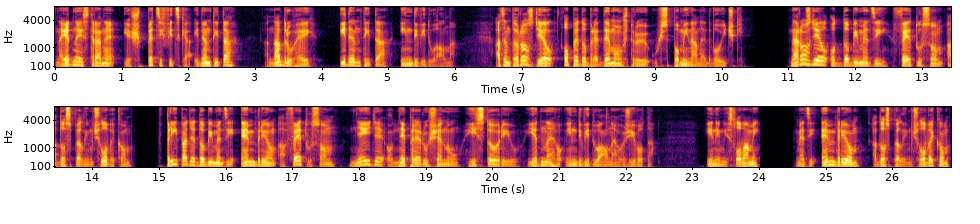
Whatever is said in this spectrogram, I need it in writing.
na jednej strane je špecifická identita a na druhej identita individuálna. A tento rozdiel opäť dobre demonstrujú už spomínané dvojičky. Na rozdiel od doby medzi fétusom a dospelým človekom, v prípade doby medzi embryom a fétusom nejde o neprerušenú históriu jedného individuálneho života. Inými slovami, medzi embryom a dospelým človekom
